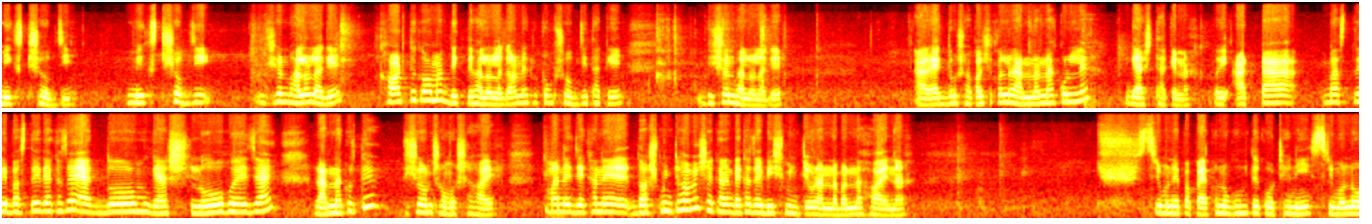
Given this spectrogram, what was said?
মিক্সড সবজি মিক্সড সবজি ভীষণ ভালো লাগে। খাওয়ার থেকেও আমার দেখতে ভালো লাগে, অনেক রকম সবজি থাকে, ভীষণ ভালো লাগে। আর একদম সকাল সকাল রান্না না করলে গ্যাস থাকে না। ওই আটটা বাজতে বাজতেই দেখা যায় একদম গ্যাস লো হয়ে যায়, রান্না করতে ভীষণ সমস্যা হয়। মানে যেখানে দশ মিনিট হবে, সেখানে দেখা যায় বিশ মিনিটেও রান্নাবান্না হয় না। শ্রীমনের পাপা এখনও ঘুম থেকে ওঠেনি, শ্রীমনও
